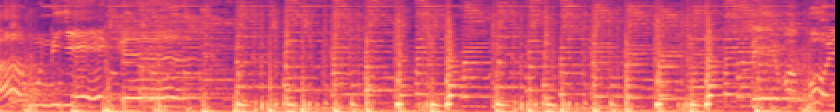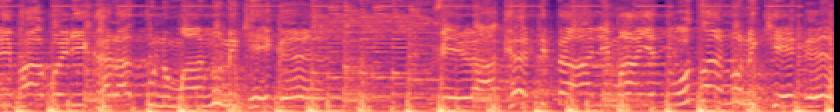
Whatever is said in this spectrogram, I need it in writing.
खाऊन एक. देव भोळी भाबडी घरातून मानून घे ग वेळा घटित आली माय तू जाणून घे ग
